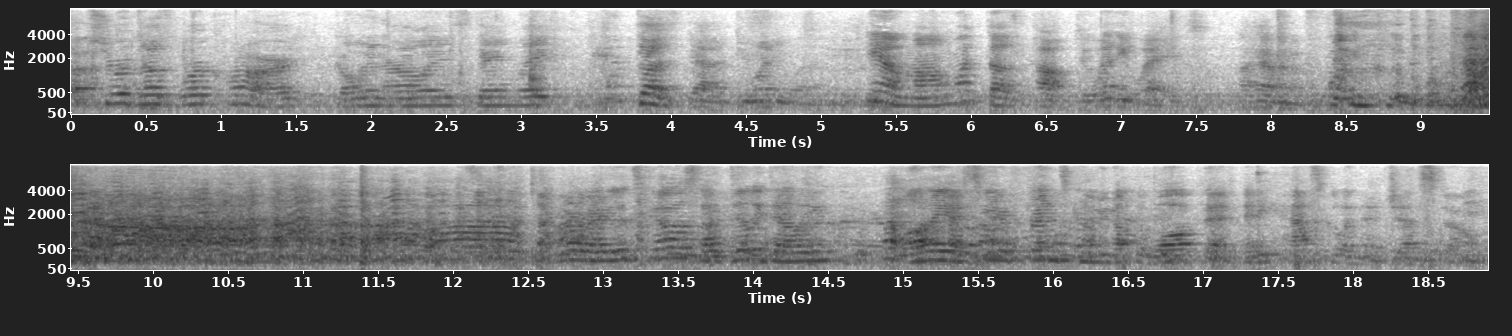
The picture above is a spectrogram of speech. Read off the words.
I'm sure does work hard, going in early, staying late. What does Dad do anyway? Yeah, Mom, what does Pop do anyways? I haven't a fucking clue. All right, let's go. Stop dilly-dallying. Wally, I see your friends coming up the walk, that Eddie Haskell and that Jeff Stone.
